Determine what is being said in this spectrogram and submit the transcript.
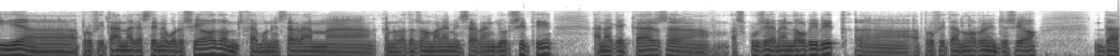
I eh, aprofitant aquesta inauguració doncs fem un Instagram eh, que nosaltres anomenem Instagram Your City, en aquest cas eh, exclusivament del Vivit, eh, aprofitant l'organització de,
